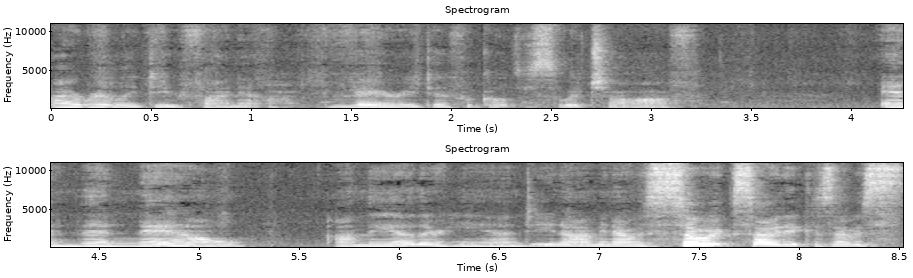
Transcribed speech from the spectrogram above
I really do find it very difficult to switch off. And then now, on the other hand, you know, I mean, I was so excited because I was,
